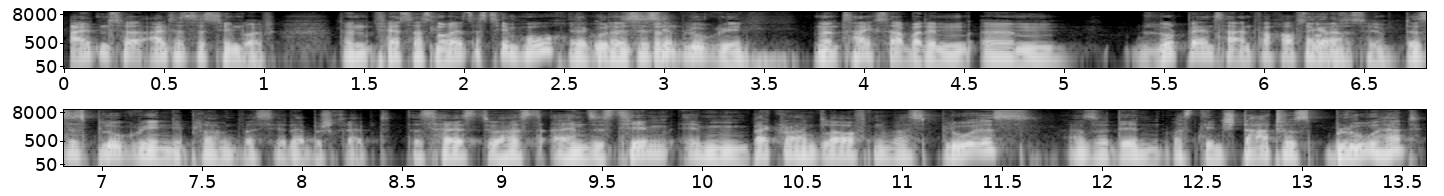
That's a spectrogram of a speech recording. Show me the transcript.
alten, altes System läuft. Dann fährst das neue System hoch. Ja und gut, dann, das ist ja dann, Blue-Green. Und dann zeigst du aber dem ähm, Load Balancer einfach aufs Ja, genau. System. Das ist Blue-Green Deployment, was ihr da beschreibt. Das heißt, du hast ein System im Background laufen, was Blue ist, also den, was den Status Blue hat.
